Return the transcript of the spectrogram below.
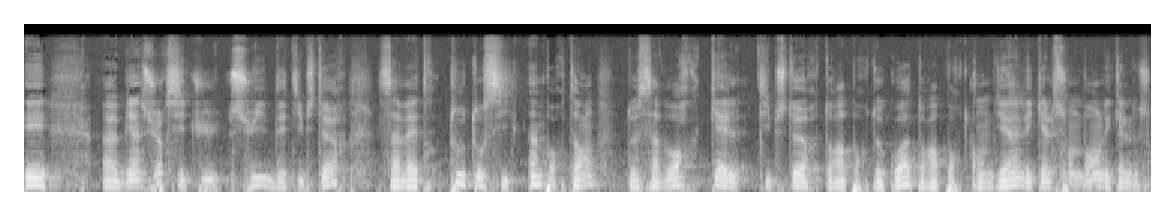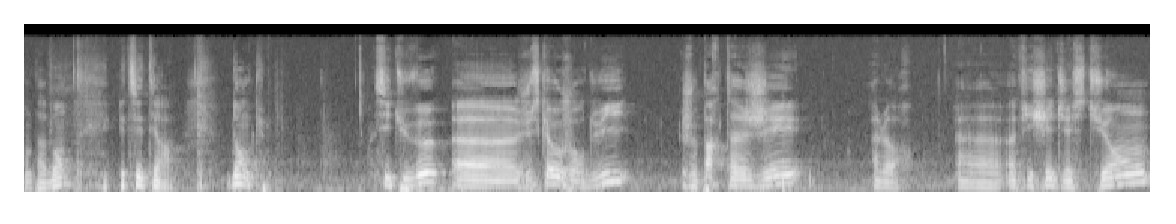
Et euh, bien sûr, si tu suis des tipsters, ça va être tout aussi important de savoir quel tipster te rapporte quoi, te rapporte combien, lesquels sont bons, lesquels ne sont pas bons, etc. Donc, si tu veux, euh, jusqu'à aujourd'hui, je partageais alors euh, un fichier de gestion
